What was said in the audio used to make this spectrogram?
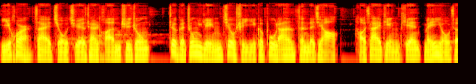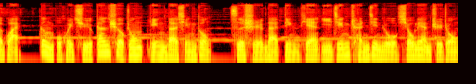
一会儿在九决战团之中。这个钟灵就是一个不安分的角。好在顶天没有责怪，更不会去干涉钟灵的行动。此时的顶天已经沉浸入修炼之中，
